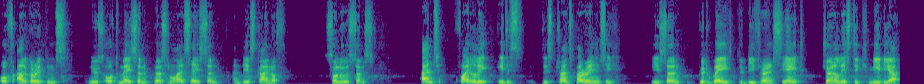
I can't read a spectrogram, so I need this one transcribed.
of algorithms, news automation, personalization, and this kind of solutions. And finally, it is this transparency is a good way to differentiate journalistic media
